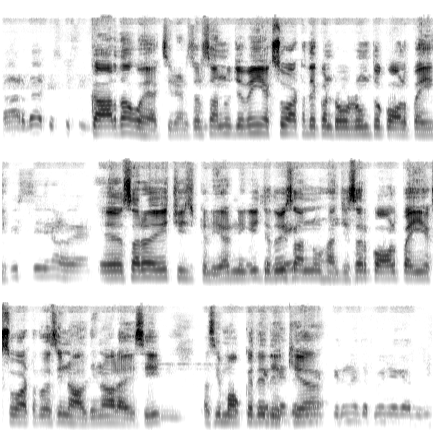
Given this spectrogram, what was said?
ਕਾਰ ਦਾ ਕਿਸ ਕਿਸ ਕਾਰ ਦਾ ਹੋਇਆ ਐਕਸੀਡੈਂਟ ਸਰ ਸਾਨੂੰ ਜਿਵੇਂ ਹੀ 108 ਦੇ ਕੰਟਰੋਲ ਰੂਮ ਤੋਂ ਕਾਲ ਪਈ। ਕਿਸ ਚੀਜ਼ ਨਾਲ ਹੋਇਆ? ਇਹ ਸਰ ਇਹ ਚੀਜ਼ ਕਲੀਅਰ ਨਹੀਂ ਗਈ। ਜਦੋਂ ਹੀ ਸਾਨੂੰ ਹਾਂਜੀ ਸਰ ਕਾਲ ਪਈ 108 ਤੋਂ ਅਸੀਂ ਨਾਲ ਦੀ ਨਾਲ ਆਏ ਸੀ। ਅਸੀਂ ਮੌਕੇ ਤੇ ਦੇਖਿਆ। ਕਿੰਨੇ ਜ਼ਖਮੀ ਨੇ ਗਿਆ ਤੁਸੀਂ?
